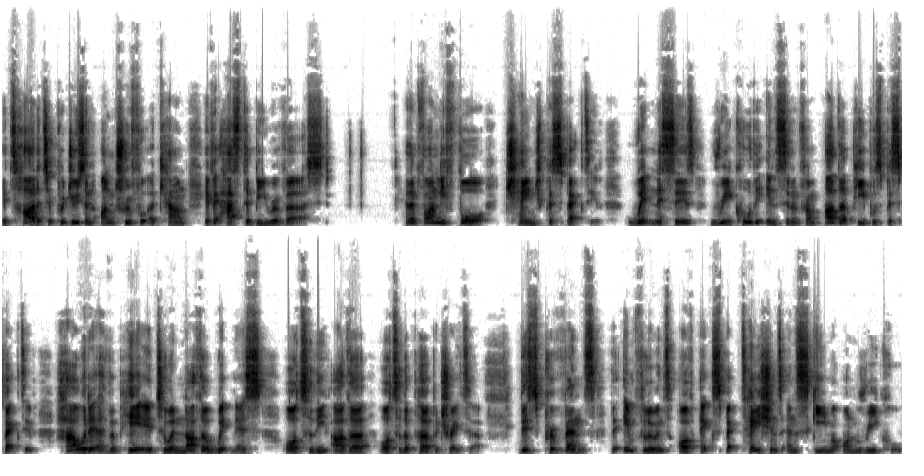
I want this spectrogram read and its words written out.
It's harder to produce an untruthful account if it has to be reversed. And then finally, four, change perspective. Witnesses recall the incident from other people's perspective. How would it have appeared to another witness or to the other or to the perpetrator? This prevents the influence of expectations and schema on recall.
